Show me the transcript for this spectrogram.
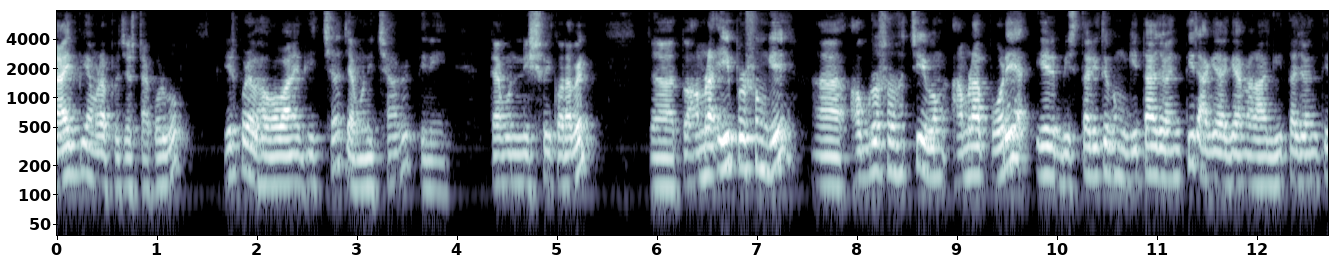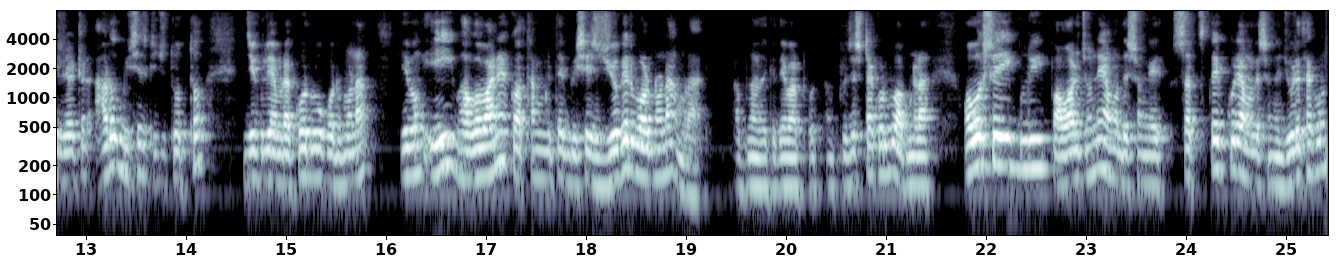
লাইভই আমরা প্রচেষ্টা করব। এরপরে ভগবানের ইচ্ছা, যেমন ইচ্ছা হবে, তিনি তেমন নিশ্চয়ই করাবেন। তো আমরা এই প্রসঙ্গে অগ্রসর হচ্ছি এবং আমরা পরে এর বিস্তারিত এবং গীতা জয়ন্তীর আগে আগে আমরা গীতা জয়ন্তীর রিলেটেড আরও বিশেষ কিছু তথ্য যেগুলি আমরা করব করব না। এবং এই ভগবানের কথামৃতের বিশেষ যোগের বর্ণনা আমরা আপনাদেরকে দেওয়ার প্রচেষ্টা করব। আপনারা অবশ্যই এইগুলি পাওয়ার জন্য আমাদের সঙ্গে সাবস্ক্রাইব করে আমাদের সঙ্গে জুড়ে থাকুন।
